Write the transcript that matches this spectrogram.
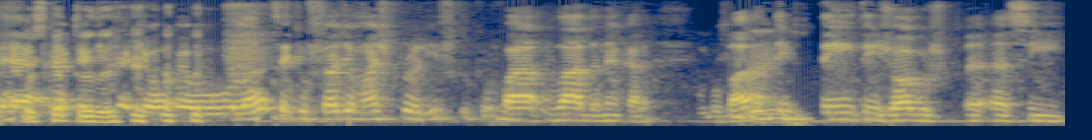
é, é, é, tudo. É que, o, é o, lance é que o Feld é mais prolífico que o Vlada, né, cara? O Vlada tem, tem, tem jogos, assim,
